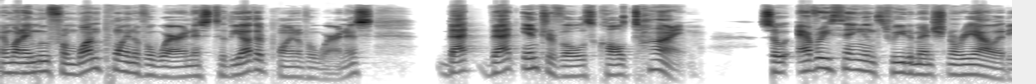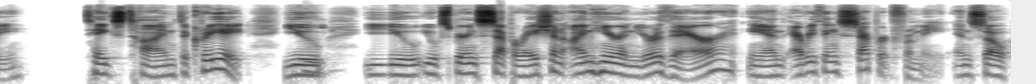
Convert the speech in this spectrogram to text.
And when I move from one point of awareness to the other point of awareness, that that interval is called time. So everything in three dimensional reality takes time to create. You mm-hmm. you you experience separation. I'm here and you're there, and everything's separate from me. And so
